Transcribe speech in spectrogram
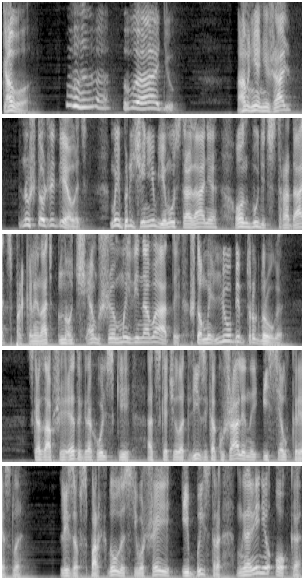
«Кого?» Ва «Ваню». «А мне не жаль? Ну что же делать? Мы причиним ему страдания, он будет страдать, проклинать. Но чем же мы виноваты, что мы любим друг друга?» Сказавший это, Грохольский отскочил от Лизы, как ужаленный, и сел в кресло. Лиза вспорхнула с его шеи и быстро, в мгновение ока,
